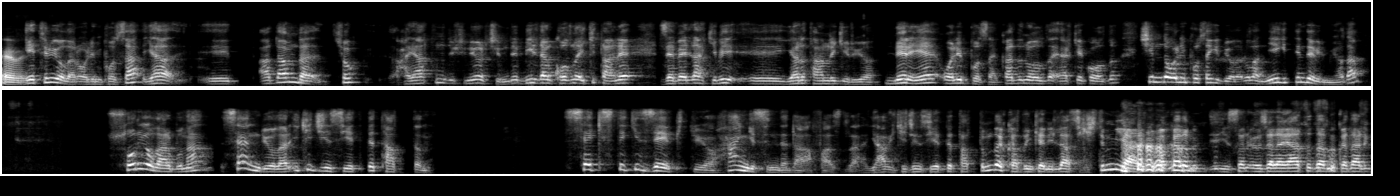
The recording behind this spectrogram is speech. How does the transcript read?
Evet. getiriyorlar Olimpos'a. Ya e, adam da çok hayatını düşünüyor şimdi. Birden koluna iki tane zebellah gibi e, yarı tanrı giriyor. Nereye? Olimpos'a. Kadın oldu, erkek oldu. Şimdi Olimpos'a gidiyorlar. Ulan niye gittiğini de bilmiyor adam. Soruyorlar buna. Sen diyorlar iki cinsiyeti de tattın. Seksteki zevk diyor. Hangisinde daha fazla? Ya iki cinsiyette tattım da kadınken illa sikiştim mi yani? Bakalım insan özel hayatı da bu kadar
